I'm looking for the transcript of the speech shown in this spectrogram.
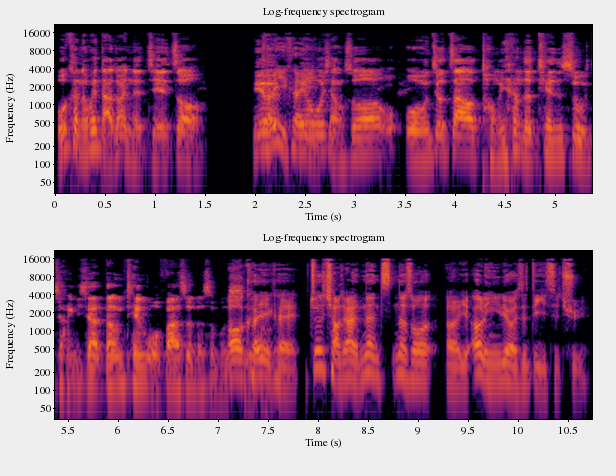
我可能会打断你的节奏，因为可以可以，因为我想说，我们就照同样的天数讲一下当天我发生了什么事。哦，可以可以，就是巧巧那那时候呃，二零一六也是第一次去，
